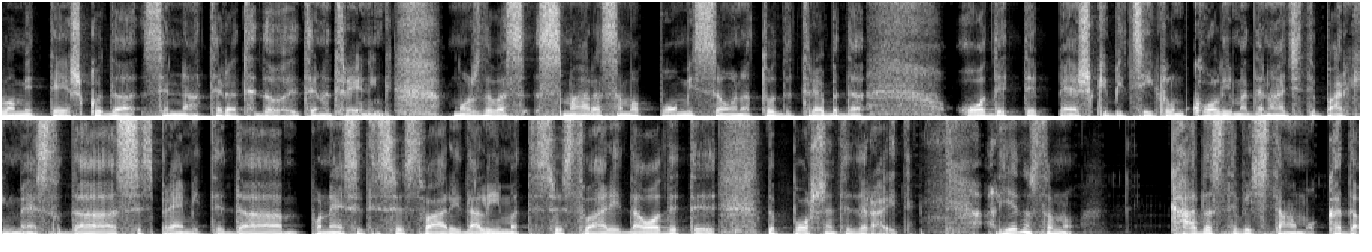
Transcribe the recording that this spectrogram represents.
vam je teško da se naterate da odete na trening. Možda vas smara sama pomisao na to da treba da odete peške biciklom, kolima, da nađete parking mesto, da se spremite, da ponesete sve stvari, da li imate sve stvari, da odete, da počnete da radite. Ali jednostavno, kada ste već tamo, kada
